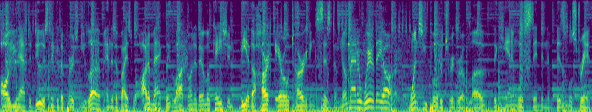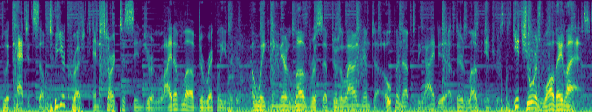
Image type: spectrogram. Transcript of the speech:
All you have to do is think of the person you love, and the device will automatically lock onto their location via the heart arrow targeting system, no matter where they are. Once you pull the trigger of love, the cannon will send an invisible strand to attach itself to your crush and start to send your light of love directly into them, awakening their love receptors, allowing them to open up to the idea of their love interest. Get yours while they last.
